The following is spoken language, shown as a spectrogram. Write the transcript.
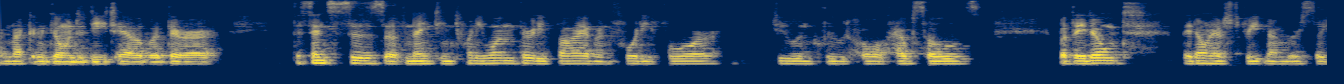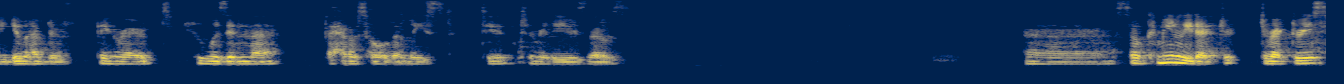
am not going to go into detail, but there are the censuses of 1921, 35, and 44 do include whole households, but they don't they don't have street numbers, so you do have to figure out who was in the, the household at least to, to really use those. Uh, so community directories.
